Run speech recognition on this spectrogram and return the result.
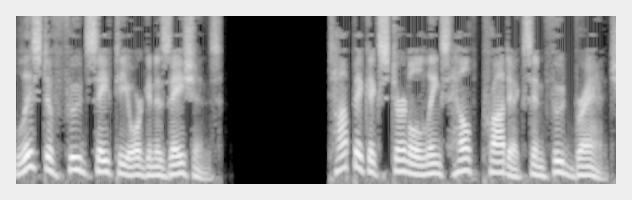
List of food safety organizations. Topic external links Health products and food branch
